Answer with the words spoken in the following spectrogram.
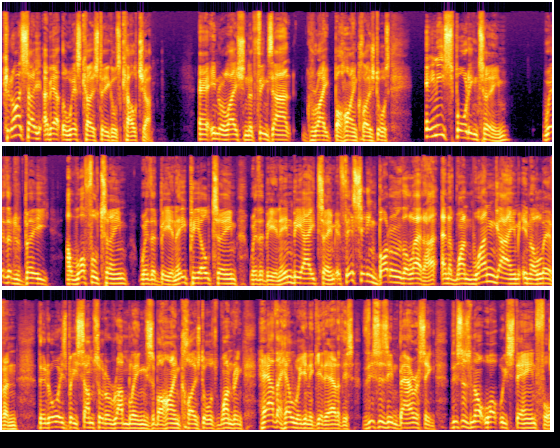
Can I say about the West Coast Eagles culture uh, in relation that things aren't great behind closed doors? Any sporting team, whether it be a WAFL team, whether it be an EPL team, whether it be an NBA team, if they're sitting bottom of the ladder and have won one game in 11, there'd always be some sort of rumblings behind closed doors wondering how the hell we're we going to get out of this? This is embarrassing. This is not what we stand for.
